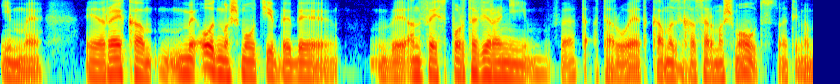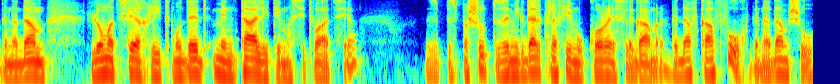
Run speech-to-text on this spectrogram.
עם אה, רקע מאוד משמעותי בענפי ספורט אווירניים ואתה רואה עד כמה זה חסר משמעות זאת אומרת אם הבן אדם לא מצליח להתמודד מנטלית עם הסיטואציה. זה, זה פשוט זה מגדל קלפים הוא קורס לגמרי ודווקא הפוך בן אדם שהוא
